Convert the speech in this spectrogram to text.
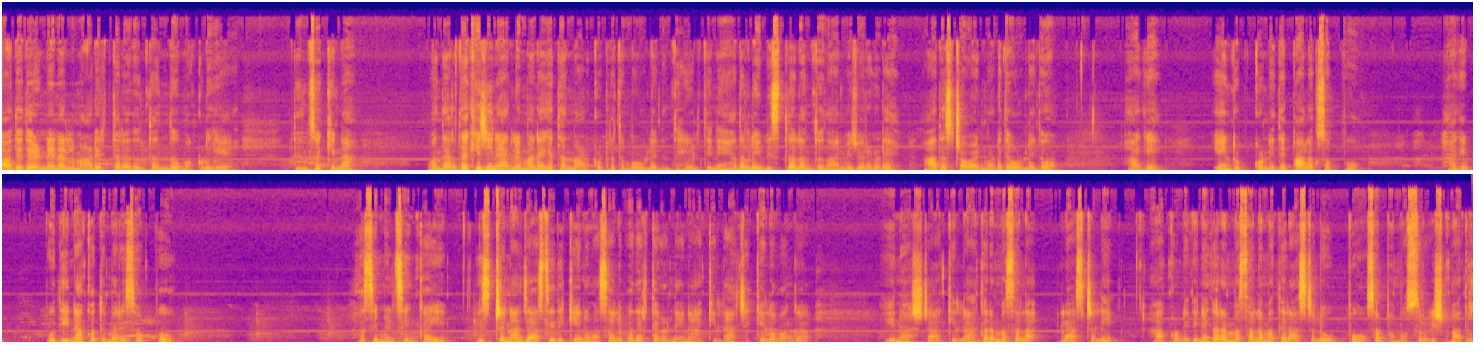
ಯಾವುದ್ಯಾವುದೋ ಎಣ್ಣೆನಲ್ಲಿ ಮಾಡಿರ್ತಾರೆ ಅದನ್ನು ತಂದು ಮಕ್ಕಳಿಗೆ ತಿನ್ಸೋಕ್ಕಿಂತ ಒಂದು ಅರ್ಧ ಕೆ ಜಿನೇ ಆಗಲಿ ಮನೆಗೆ ತಂದು ಮಾಡಿಕೊಟ್ರೆ ತುಂಬ ಒಳ್ಳೇದು ಅಂತ ಹೇಳ್ತೀನಿ. ಅದರಲ್ಲಿ ಬಿಸಿಲಲ್ಲಂತೂ ನಾನ್ ವೆಜ್ ಹೊರಗಡೆ ಆದಷ್ಟು ಅವಾಯ್ಡ್ ಮಾಡೋದೇ ಒಳ್ಳೆಯದು ಹಾಗೆ ಏನು ರುಬ್ಕೊಂಡಿದ್ದೆ? ಪಾಲಕ್ ಸೊಪ್ಪು, ಹಾಗೆ ಪುದೀನ, ಕೊತ್ತಂಬರಿ ಸೊಪ್ಪು, ಹಸಿಮೆಣಸಿನ್ಕಾಯಿ. ಇಷ್ಟೇ ನಾನು ಜಾಸ್ತಿ ಇದಕ್ಕೇನು ಮಸಾಲೆ ಪದಾರ್ಥಗಳನ್ನೇನು ಹಾಕಿಲ್ಲ. ಚಕ್ಕೆ ಲವಂಗ ಏನೂ ಅಷ್ಟು ಹಾಕಿಲ್ಲ. ಗರಂ ಮಸಾಲ ಲಾಸ್ಟಲ್ಲಿ ಹಾಕ್ಕೊಂಡಿದ್ದೀನಿ ಗರಂ ಮಸಾಲ ಮತ್ತು ಲಾಸ್ಟಲ್ಲಿ ಉಪ್ಪು, ಸ್ವಲ್ಪ ಮೊಸರು. ಇಷ್ಟು ಮಾತ್ರ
